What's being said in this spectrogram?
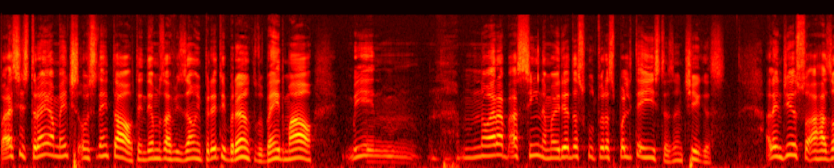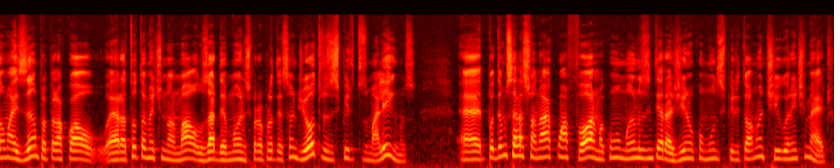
Parece estranho à mente ocidental, tendemos a visão em preto e branco do bem e do mal, e não era assim na maioria das culturas politeístas antigas. Além disso, a razão mais ampla pela qual era totalmente normal usar demônios para a proteção de outros espíritos malignos, é, podemos relacionar com a forma como humanos interagiram com o mundo espiritual no antigo Oriente Médio.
